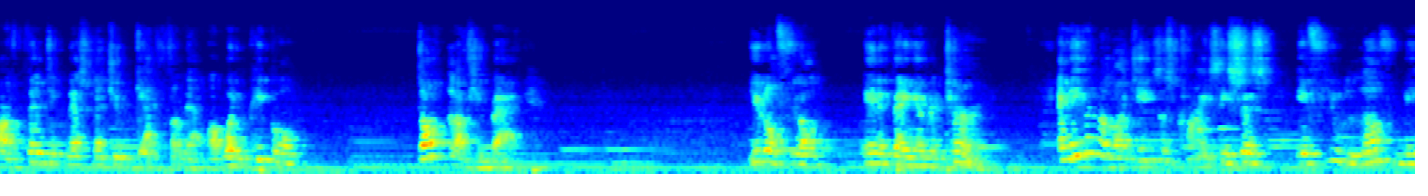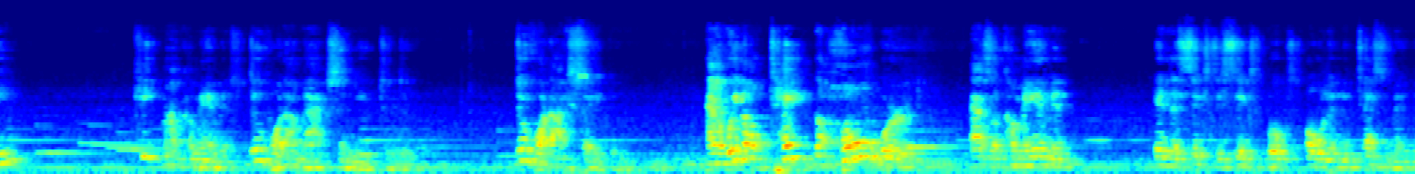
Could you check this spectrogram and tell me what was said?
authenticness that you get from that. But when people don't love you back, you don't feel anything in return. And even the Lord Jesus Christ, he says, if you love me, keep my commandments. Do what I'm asking you to do. Do what I say do. And we don't take the whole word as a commandment in the 66 books, Old and New Testament,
